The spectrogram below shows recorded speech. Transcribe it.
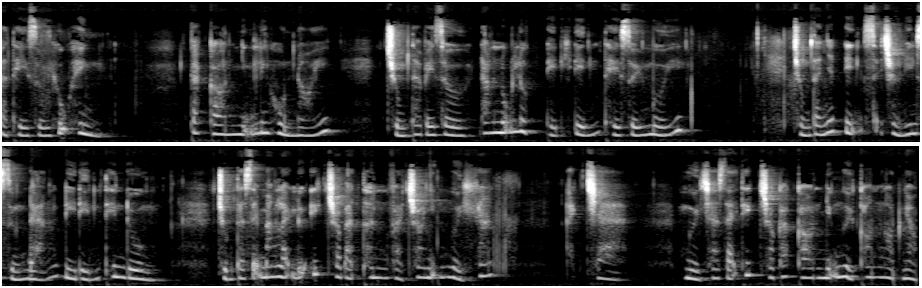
và thế giới hữu hình. Các con những linh hồn nói, chúng ta bây giờ đang nỗ lực để đi đến thế giới mới. Chúng ta nhất định sẽ trở nên xứng đáng đi đến thiên đường. Chúng ta sẽ mang lại lợi ích cho bản thân và cho những người khác. Ách trà, người cha giải thích cho các con những người con ngọt ngào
